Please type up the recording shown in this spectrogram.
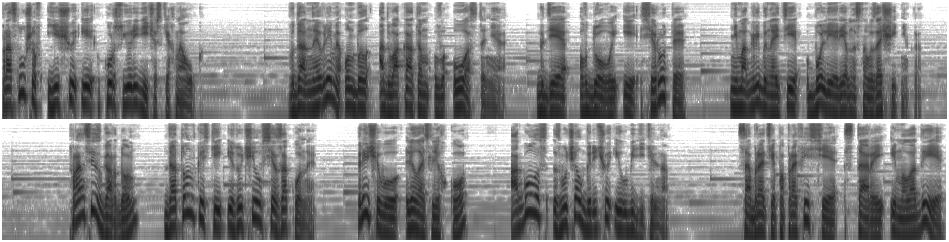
прослушав еще и курс юридических наук. В данное время он был адвокатом в Уостоне, где вдовы и сироты не могли бы найти более ревностного защитника. Франсис Гордон до тонкостей изучил все законы. Речь его лилась легко, а голос звучал горячо и убедительно – Собратья по профессии, старые и молодые,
